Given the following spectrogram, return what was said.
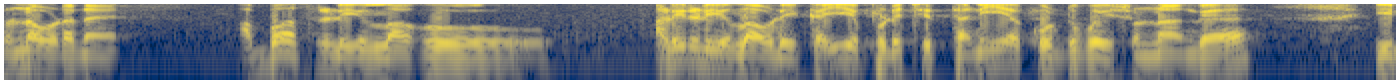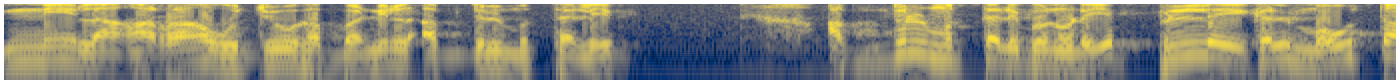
சொன்ன உடனே அப்பாஸ் அலி அல்லாஹூ அலிரடி அல்லாவுடைய கையை பிடிச்சி தனியா கூட்டு போய் சொன்னாங்க இன்னி லா அரா உஜூஹ பனில் அப்துல் முத்தலிப். அப்துல் முத்தலிபனுடைய பிள்ளைகள் மௌத்தா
